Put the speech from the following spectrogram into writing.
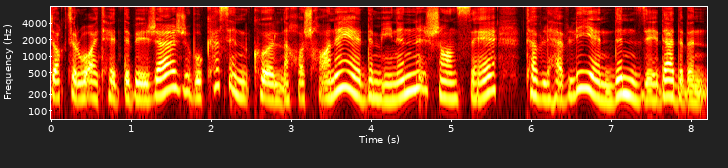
دکتر وایت دبیجه جبو کسین کل نخوشخانه دمینن شانسه تبل هفلین دن زیده دبن.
